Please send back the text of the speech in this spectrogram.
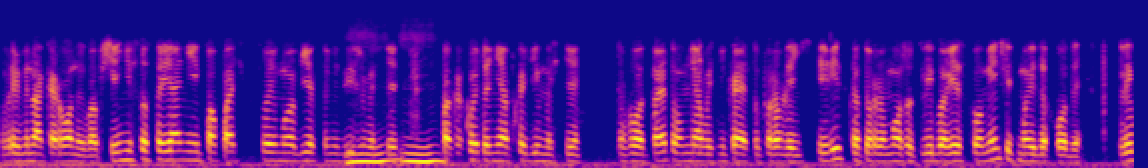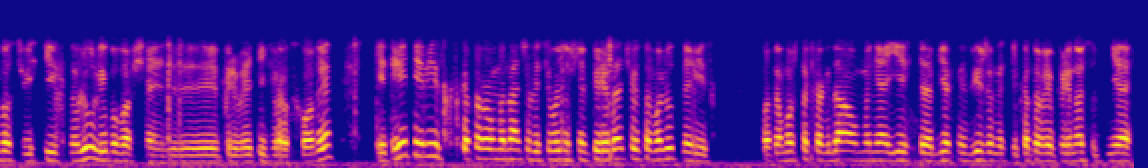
времена короны, вообще не в состоянии попасть к своему объекту недвижимости mm-hmm. по какой-то необходимости, вот, поэтому у меня возникает управленческий риск, который может либо резко уменьшить мои доходы, либо свести их к нулю, либо вообще э, превратить в расходы. И третий риск, с которого мы начали сегодняшнюю передачу, это валютный риск. Потому что когда у меня есть объект недвижимости, который приносит мне,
